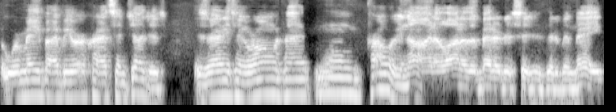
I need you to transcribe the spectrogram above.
were made by bureaucrats and judges. Is there anything wrong with that? Mm, probably not. A lot of the better decisions that have been made,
